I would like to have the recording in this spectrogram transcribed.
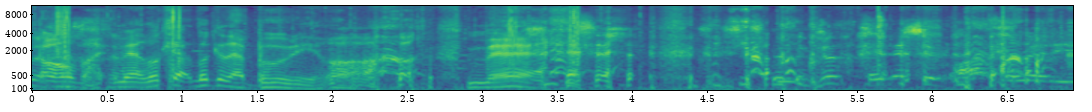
Oh my man, look at look at that booty. Oh man. Just finish it off already.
